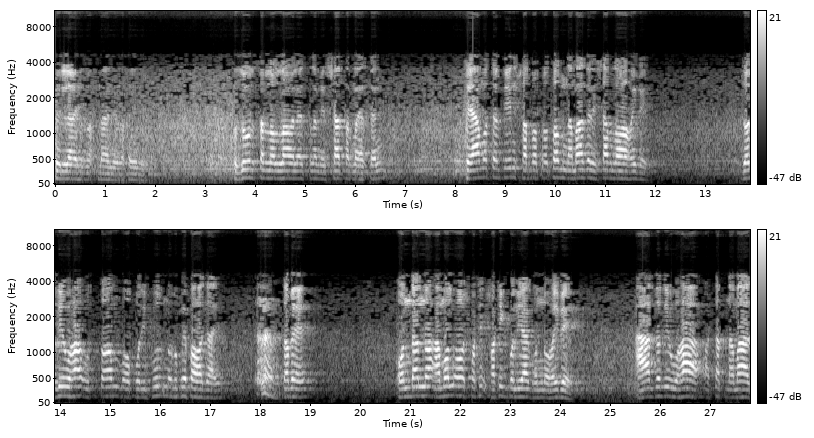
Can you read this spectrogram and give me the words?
بسم الله الرحمن الرحيم হুজুর সাল্লাহ আলাইসাল্লাম ইরশাদ ফরমায়াছেন কেয়ামতের দিন সর্বপ্রথম নামাজের হিসাব লওয়া হইবে যদি উহা উত্তম ও পরিপূর্ণ রূপে পাওয়া যায় তবে অন্যান্য আমল ও সঠিক সঠিক বলিয়া গণ্য হইবে আর যদি উহা অর্থাৎ নামাজ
